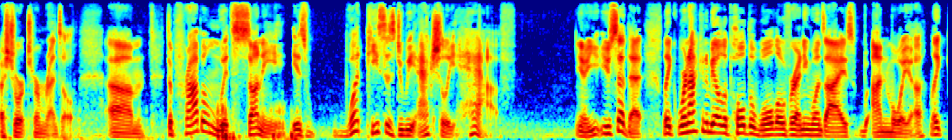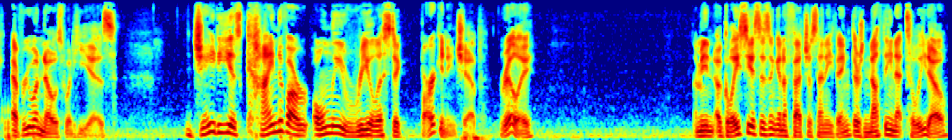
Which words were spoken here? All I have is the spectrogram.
a short term rental. Um, the problem with Sonny is what pieces do we actually have? You know, you, you said that. Like, we're not going to be able to pull the wool over anyone's eyes on Moya. Like, everyone knows what he is. JD is kind of our only realistic bargaining chip, really. I mean, Iglesias isn't going to fetch us anything. There's nothing at Toledo.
